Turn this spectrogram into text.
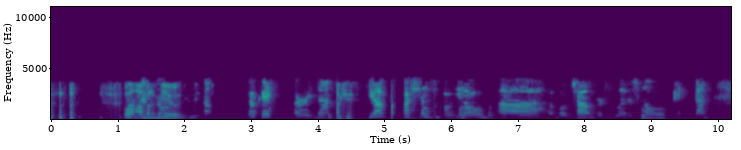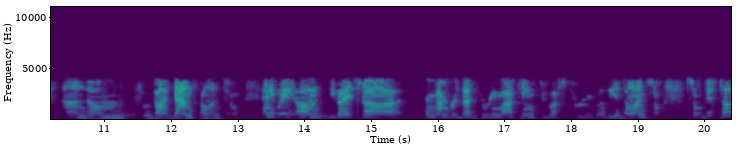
well, I'm gonna go- mute. Okay. All right, Dan. Okay. You have questions about, you know, uh, about childbirth, let us know, okay, Dan? And um, so Dan, Dan's gone. So anyway, um, you guys uh, remember that Garima came to us through Aliyah Dawn. So so just tell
